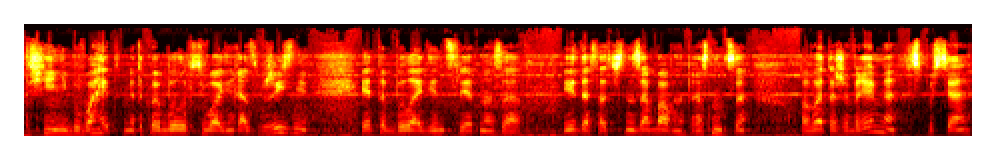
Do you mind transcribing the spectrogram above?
точнее не бывает, у меня такое было всего один раз в жизни, это было 11 лет назад. И достаточно забавно проснуться в это же время, спустя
